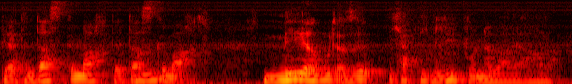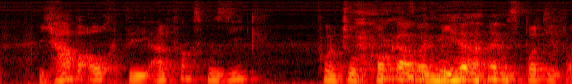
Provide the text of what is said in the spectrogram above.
Wer hat denn das gemacht? Wer hat das gemacht? Mega gut. Also ich habe die geliebt, wunderbare Jahre. Ich habe auch die Anfangsmusik von Joe Cocker bei mir im Spotify.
